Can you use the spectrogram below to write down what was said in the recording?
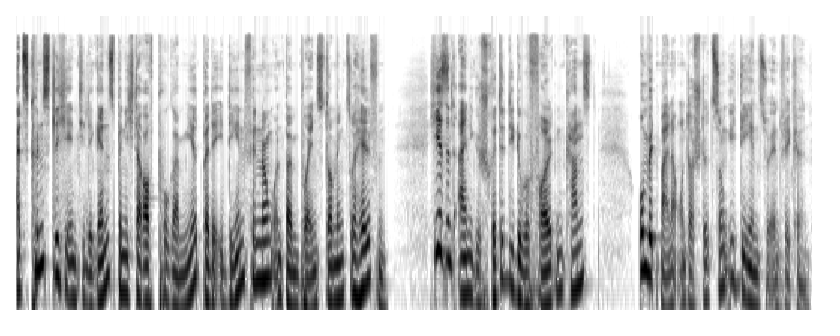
Als künstliche Intelligenz bin ich darauf programmiert, bei der Ideenfindung und beim Brainstorming zu helfen. Hier sind einige Schritte, die du befolgen kannst, um mit meiner Unterstützung Ideen zu entwickeln.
